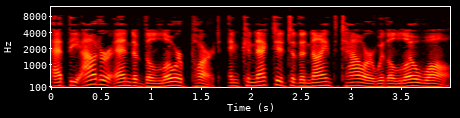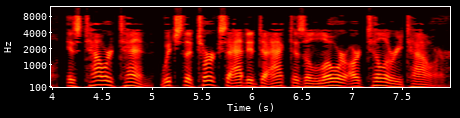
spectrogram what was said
At the outer end of the lower part, and connected to the ninth tower with a low wall, is Tower 10, which the Turks added to act as a lower artillery tower.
